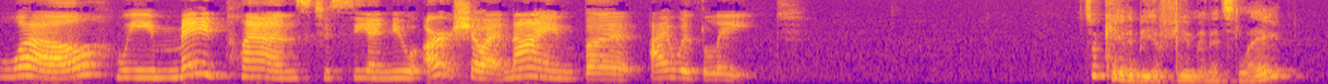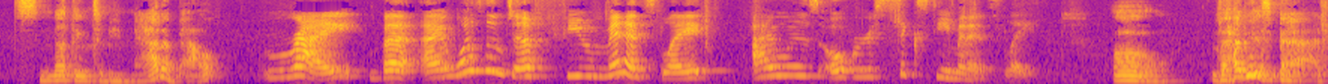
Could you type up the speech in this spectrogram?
Well, we made plans to see a new art show at 9, but I was late. It's okay to be a few minutes late. It's nothing to be mad about. Right, but I wasn't a few minutes late. I was over 60 minutes late. Oh, that is bad.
